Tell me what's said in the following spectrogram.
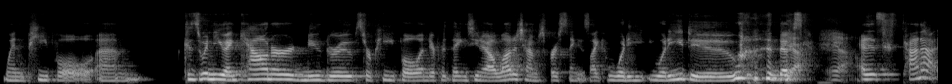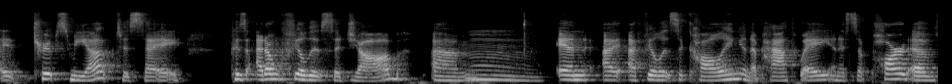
when people um, because when you encounter new groups or people and different things, you know, a lot of times first thing is like, what do you what do you do? and, those, yeah, yeah. and it's kind of it trips me up to say, because I don't feel it's a job. Um, mm. and I, I feel it's a calling and a pathway, and it's a part of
